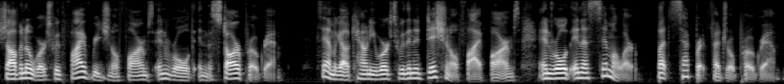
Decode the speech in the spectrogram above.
Shavano works with five regional farms enrolled in the STAR program. San Miguel County works with an additional five farms enrolled in a similar but separate federal program.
